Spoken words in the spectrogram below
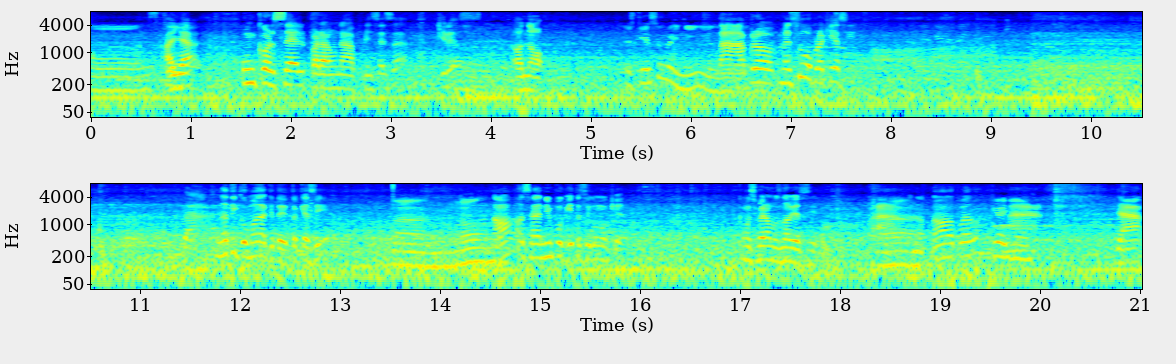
Ah, es que- Allá. Un corcel para una princesa. ¿Quieres? ¿O no? Es que eso no hay niños. Nah, pero me subo por aquí así. ¿No te incomoda que te toque así? Ah, no. No, o sea, ni un poquito así como que. Como si fuéramos novios así. Ah, No, no, no puedo. Ah, ya.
